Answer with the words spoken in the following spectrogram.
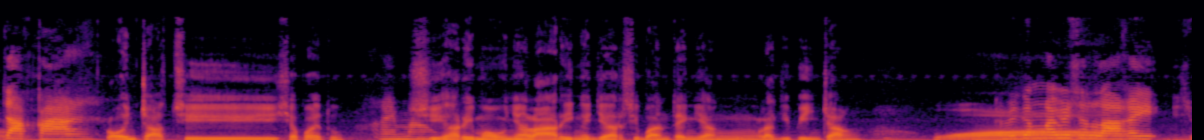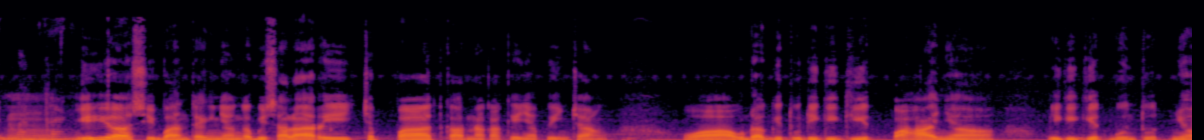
Dicakar. loncat si siapa itu? Harimau. Si harimaunya lari ngejar si banteng yang lagi pincang. Wah. Tapi dia nggak bisa lari si Hmm, iya si bantengnya nggak bisa lari cepat karena kakinya pincang. Wah udah gitu digigit pahanya, digigit buntutnya,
